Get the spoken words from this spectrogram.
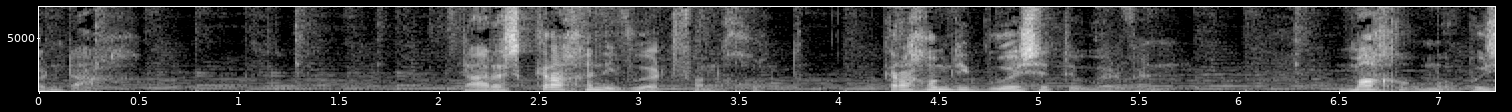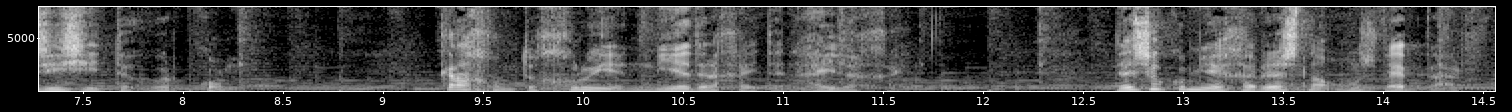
vandag. Daar is krag in die woord van God. Krag om die bose te oorwin. Mag om oppositie te oorkom. Krag om te groei in nederigheid en heiligheid. Dis hoekom jy gerus na ons webwerf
